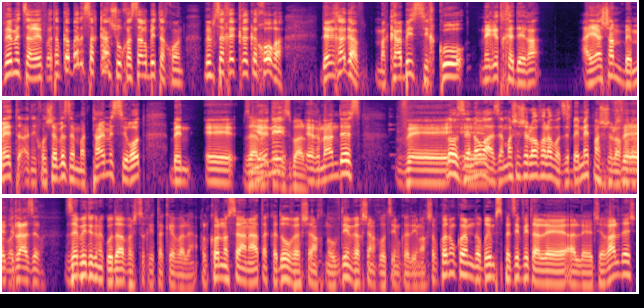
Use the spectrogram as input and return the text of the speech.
ומצרף, אתה מקבל שחקן שהוא חסר ביטחון, ומשחק רק אחורה. דרך אגב, מכבי שיחקו נגד חדרה, היה שם באמת, אני חושב איזה 200 מסירות בין אה, יני, נסבל. הרננדס ו... לא, זה אה, נורא, זה משהו שלא יכול לעבוד, זה באמת משהו שלא יכול לעבוד. וגלאזר. זה בדיוק נקודה אבל שצריך להתעכב עליה. על כל נושא הנעת הכדור ואיך שאנחנו עובדים ואיך שאנחנו יוצאים קדימה. עכשיו קודם כל אם מדברים ספציפית על, אה, על אה, ג'רלדש,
